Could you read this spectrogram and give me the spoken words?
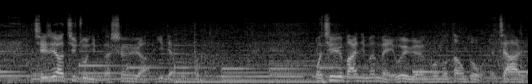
其实要记住你们的生日啊，一点都不难。我其实把你们每一位员工都当做我的家人，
